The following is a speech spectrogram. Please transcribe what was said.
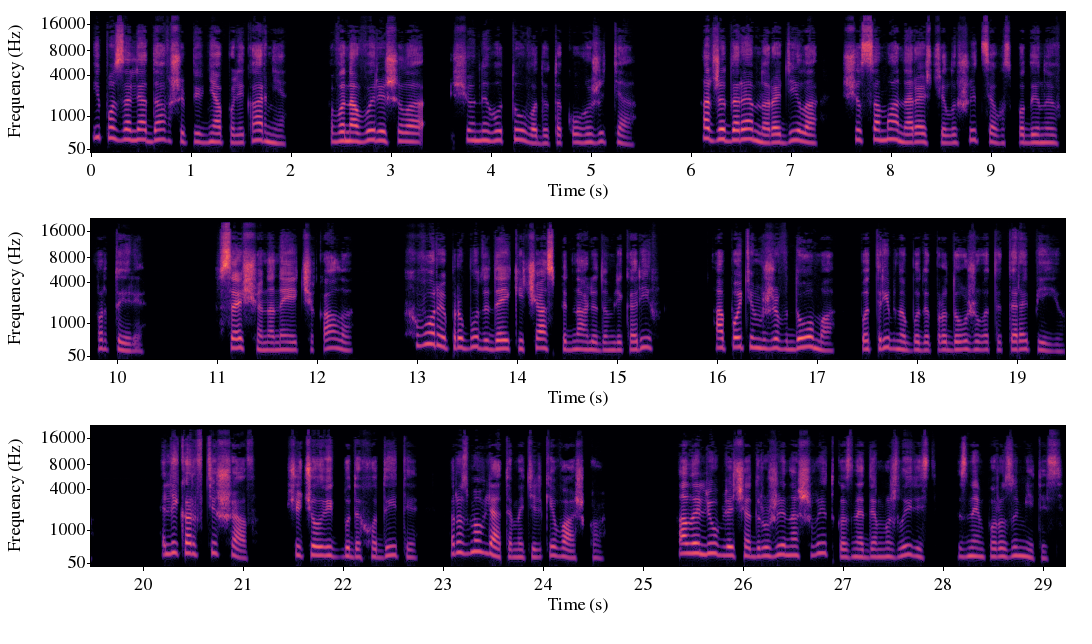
і позалядавши півдня по лікарні, вона вирішила, що не готова до такого життя, адже даремно раділа, що сама нарешті лишиться господиною в квартирі. Все, що на неї чекало, хворий пробуде деякий час під наглядом лікарів, а потім вже вдома потрібно буде продовжувати терапію. Лікар втішав, що чоловік буде ходити, розмовлятиме тільки важко. Але любляча дружина швидко знайде можливість з ним порозумітись.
